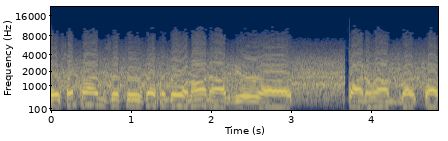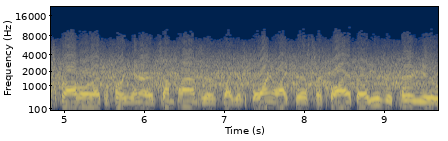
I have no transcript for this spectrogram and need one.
Yeah, sometimes if there's nothing going on out here, uh, flying around uh, Class Bravo right before you enter it, sometimes it's like it's boring like this or quiet, they'll usually clear you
